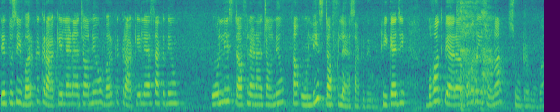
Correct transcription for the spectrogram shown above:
ਤੇ ਤੁਸੀਂ ਵਰਕ ਕਰਾ ਕੇ ਲੈਣਾ ਚਾਹੁੰਦੇ ਹੋ? ਵਰਕ ਕਰਾ ਕੇ ਲੈ ਸਕਦੇ ਹੋ? ਓਨਲੀ ਸਟਫ ਲੈਣਾ ਚਾਹੁੰਦੇ ਹੋ, ਤਾਂ ਓਨਲੀ ਸਟਫ ਲੈ ਸਕਦੇ ਹੋ। ਠੀਕ ਹੈ ਜੀ? ਬਹੁਤ ਪਿਆਰਾ, ਬਹੁਤ ਹੀ ਸੋਹਣਾ ਸੂਟ ਰਹੂਗਾ।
